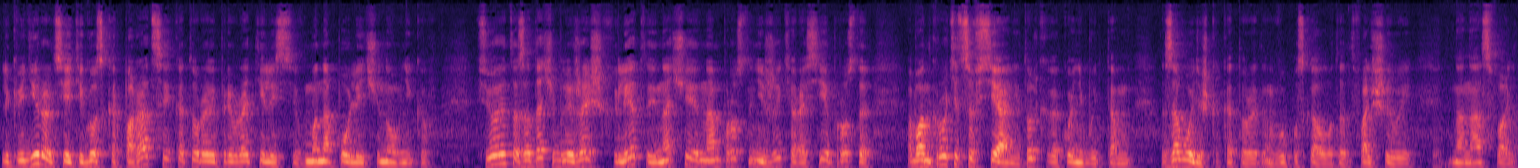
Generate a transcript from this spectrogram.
ликвидировать все эти госкорпорации, которые превратились в монополии чиновников – все это задача ближайших лет, иначе нам просто не жить, а Россия просто обанкротится вся, не только какой-нибудь там заводишка, который там выпускал вот этот фальшивый наноасфальт.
